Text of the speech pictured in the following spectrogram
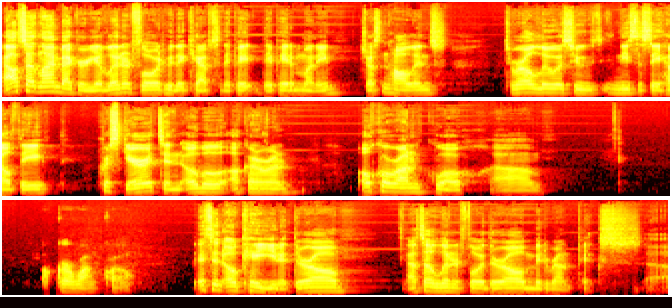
Outside linebacker, you have Leonard Floyd, who they kept. They paid they paid him money. Justin Hollins, Terrell Lewis, who needs to stay healthy. Chris Garrett and Obo Okoron Okoronkwo. Um, Okoronkwo. it's an okay unit. They're all outside of Leonard Floyd. They're all mid round picks. Uh,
